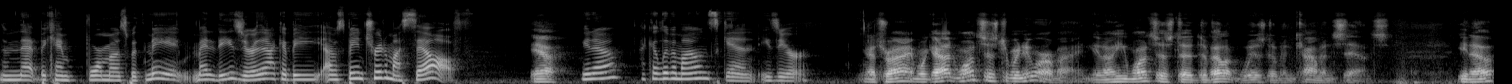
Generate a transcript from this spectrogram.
And that became foremost with me. It made it easier. Then I could be, I was being true to myself. Yeah. You know, I could live in my own skin easier. That's right. Well, God wants us to renew our mind. You know, He wants us to develop wisdom and common sense. You know,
